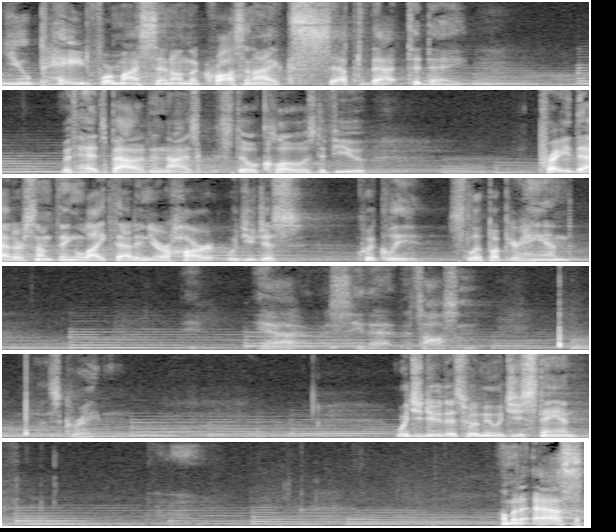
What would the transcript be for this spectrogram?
You paid for my sin on the cross, and I accept that today. With heads bowed and eyes still closed, if you prayed that or something like that in your heart, would you just quickly slip up your hand? Yeah, I see that. That's awesome. That's great. Would you do this with me? Would you stand? I'm going to ask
